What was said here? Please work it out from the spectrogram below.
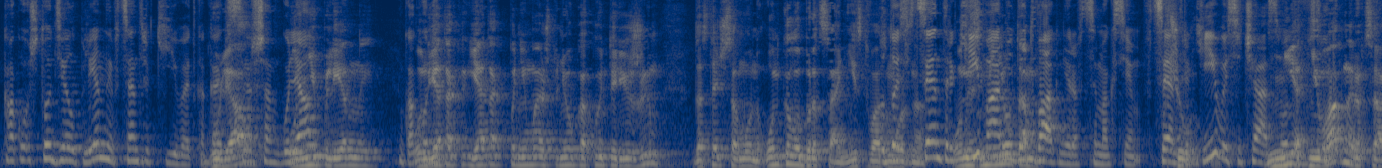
Как, что делал пленный в центре Киева? Это какая-то Гулял, совершенно гулял. он не пленный. Ну, как он, он я, так, я так понимаю, что у него какой-то режим достаточно, он, он коллаборационист, Ну, возможно. то есть в центре Он Киева изменил орудуют там- вагнеровцы, Максим. В центре Чего? Киева сейчас. вот Нет, и не всё. вагнеровцы, а,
